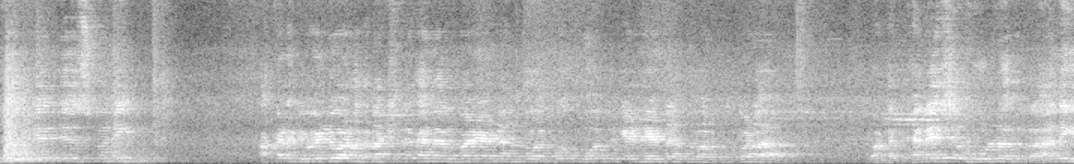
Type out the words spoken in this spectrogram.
జోక్యం చేసుకుని అక్కడికి వెళ్ళి వాళ్ళకి రక్షణగా నిలబడేటంత వరకు కోర్టుకు వెళ్ళేటంత వరకు కూడా వాళ్ళ కనీసం ఊళ్ళోకి రాని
